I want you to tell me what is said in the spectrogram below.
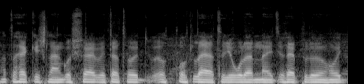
hát a hekis lángos felvételt, hogy ott, ott lehet, hogy jó lenne egy repülőn, hogy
